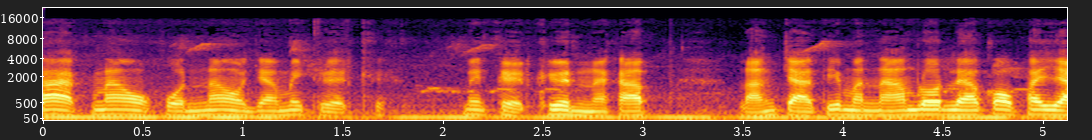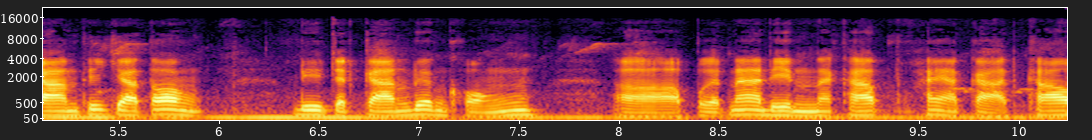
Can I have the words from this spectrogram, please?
รากเน่าโคนเน่ายังไม่เกิดไม่เกิดขึ้นนะครับ หลังจากที่มันน้ำลดแล้วก็พยายามที่จะต้องดีจัดการเรื่องของอเปิดหน้าดินนะครับ ให้อากาศเข้า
